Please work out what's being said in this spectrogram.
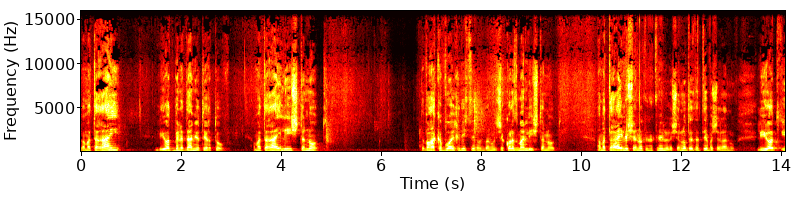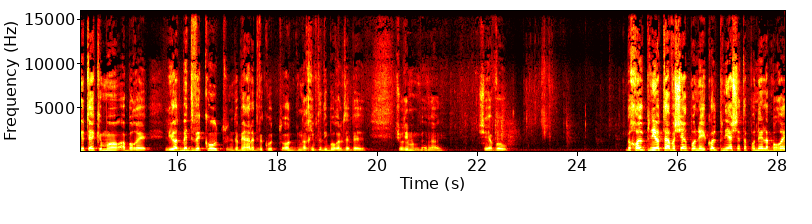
והמטרה היא להיות בן אדם יותר טוב. המטרה היא להשתנות. הדבר הקבוע היחידי שצריך להיות בנו זה שכל הזמן להשתנות. המטרה היא לשנות את עצמנו, לשנות את הטבע שלנו, להיות יותר כמו הבורא, להיות בדבקות, נדבר על הדבקות, עוד נרחיב את הדיבור על זה בשיעורים שיבואו. בכל פניותיו אשר פונה, כל פנייה שאתה פונה לבורא,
